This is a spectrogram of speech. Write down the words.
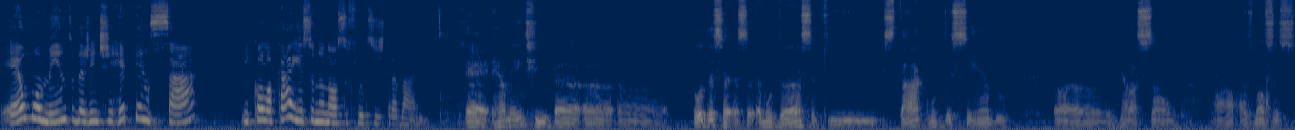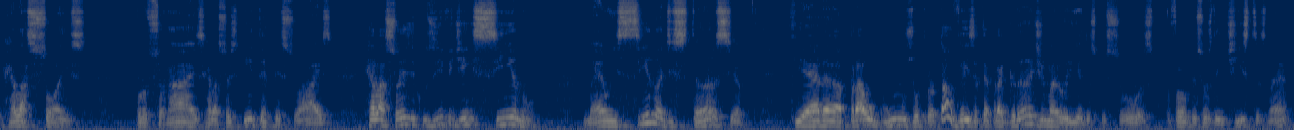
é o momento da gente repensar e colocar isso no nosso fluxo de trabalho. É, realmente, uh, uh, uh, toda essa, essa mudança que está acontecendo em relação às nossas relações profissionais, relações interpessoais, relações inclusive de ensino, né? o ensino à distância, que era para alguns, ou pra, talvez até para a grande maioria das pessoas, estou falando pessoas dentistas, né?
